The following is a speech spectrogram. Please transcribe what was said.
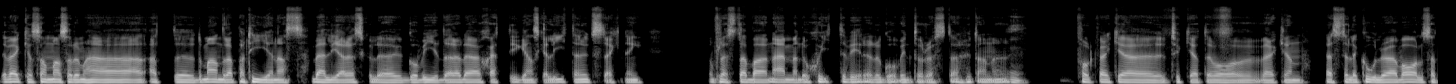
det verkar som alltså de här, att eh, de andra partiernas väljare skulle gå vidare. Det har skett i ganska liten utsträckning. De flesta bara, nej men då skiter vi i det, då går vi inte och röstar. Utan eh, mm. Folk verkar tycka att det var verkligen bäst eller kolera val. Så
